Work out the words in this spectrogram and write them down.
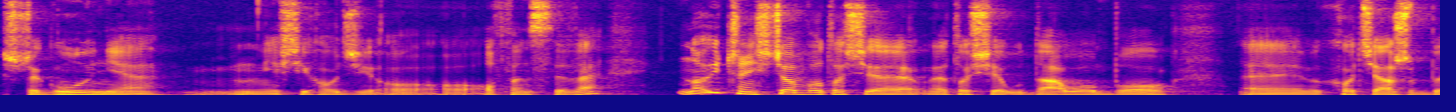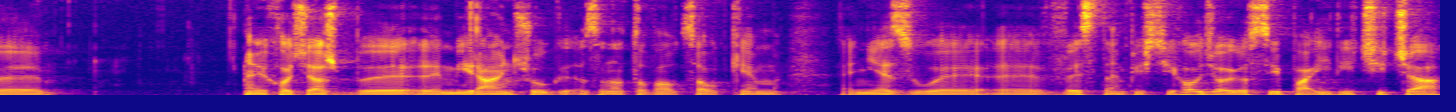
szczególnie mm, jeśli chodzi o, o ofensywę. No i częściowo to się, to się udało, bo e, chociażby Chociażby Mirańczuk zanotował całkiem niezły e, występ. Jeśli chodzi o Josipa Ilicicia,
